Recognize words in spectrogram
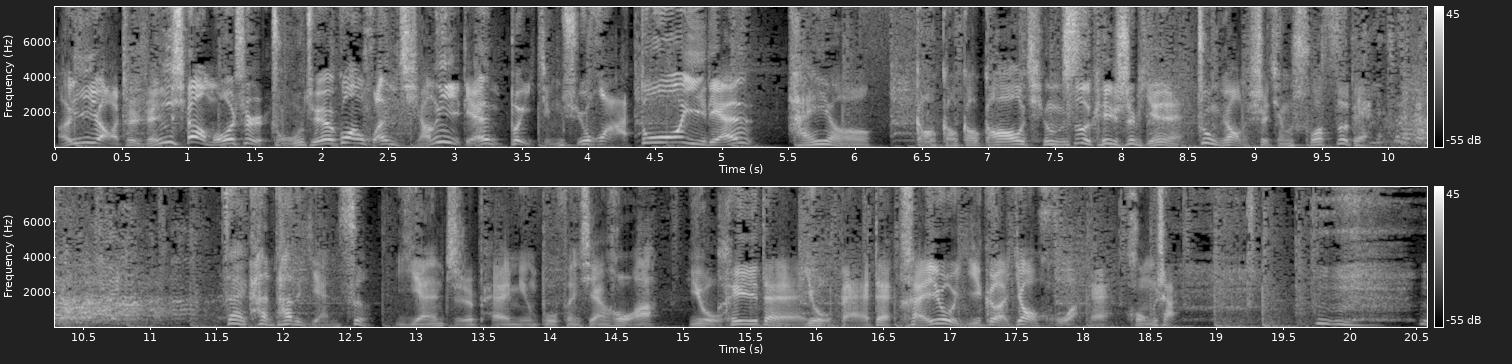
哎呀，这人像模式，主角光环强一点，背景虚化多一点，还有高高高高清四 K 视频，重要的事情说四遍。再看它的颜色，颜值排名不分先后啊，有黑的，有白的，还有一个要火的红色。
